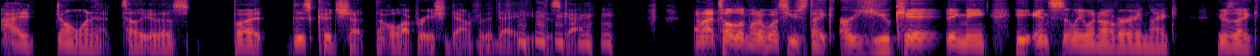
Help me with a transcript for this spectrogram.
I don't want to have to tell you this, but this could shut the whole operation down for the day. This guy. And I told him what it was. He was like, "Are you kidding me?" He instantly went over and like he was like,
